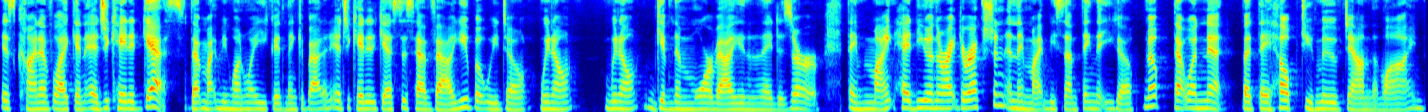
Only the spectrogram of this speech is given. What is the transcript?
is kind of like an educated guess. That might be one way you could think about it. Educated guesses have value, but we don't we don't we don't give them more value than they deserve. They might head you in the right direction and they might be something that you go, nope, that wasn't it, but they helped you move down the line.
